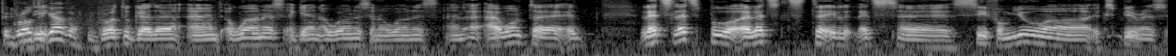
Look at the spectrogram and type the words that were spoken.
To grow The- together. grow together and awareness again awareness and awareness and i, I want uh, let's let's put, uh, let's let's uh, see from your uh, experience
